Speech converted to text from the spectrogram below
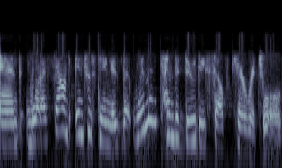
And what I found interesting is that women tend to do these self care rituals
